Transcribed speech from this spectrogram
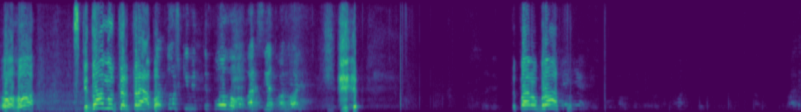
Ого! Спідометр треба. Катушки від типового, версія 2.0. Тепер обратно. Давайте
